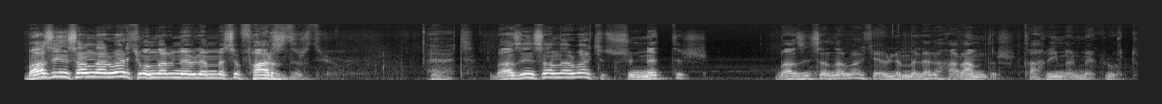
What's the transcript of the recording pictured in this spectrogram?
bazı insanlar var ki onların evlenmesi farzdır diyor. Evet. Bazı insanlar var ki sünnettir. Bazı insanlar var ki evlenmeleri haramdır. Tahrimen mekruhtur.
